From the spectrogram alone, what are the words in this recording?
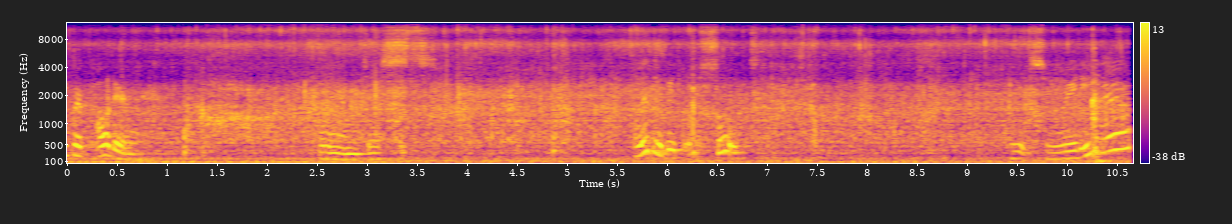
pepper powder, and just a little bit of salt. It's ready now.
